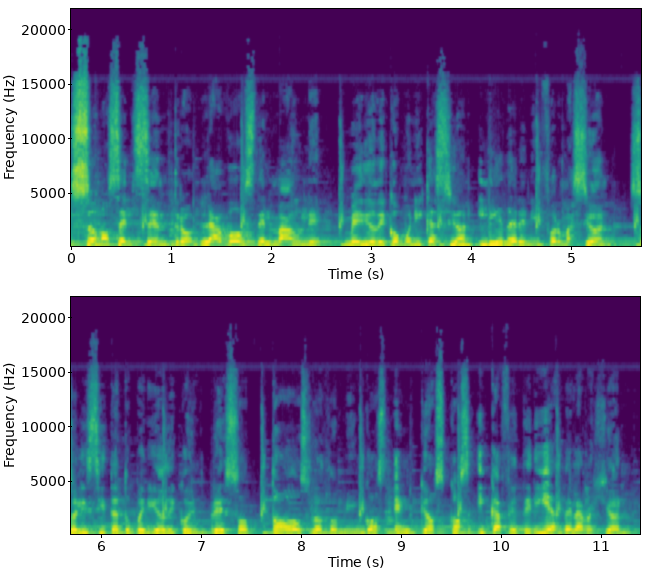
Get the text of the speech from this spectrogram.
Somos el Centro, la voz del Maule, medio de comunicación líder en información. Solicita tu periódico impreso todos los domingos en kioscos y cafeterías de la región.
